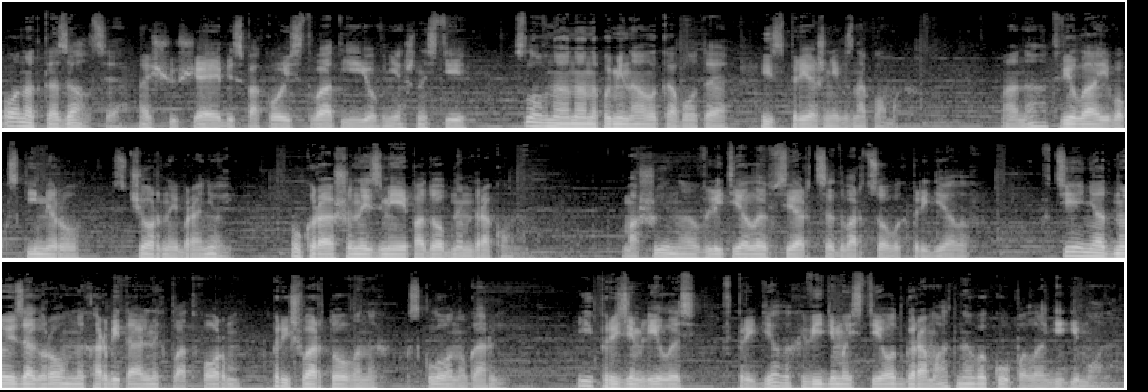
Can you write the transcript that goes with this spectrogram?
Он отказался, ощущая беспокойство от ее внешности, словно она напоминала кого-то из прежних знакомых. Она отвела его к скиммеру с черной броней, украшенной змееподобным драконом. Машина влетела в сердце дворцовых пределов, в тень одной из огромных орбитальных платформ, пришвартованных к склону горы, и приземлилась в пределах видимости от громадного купола Гегемона.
